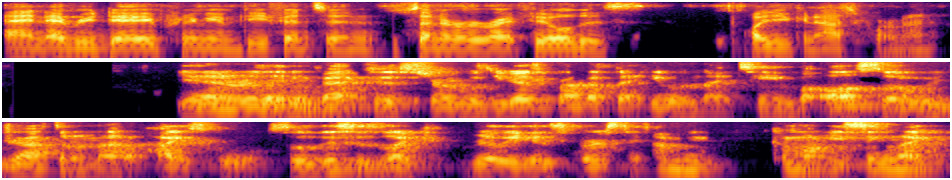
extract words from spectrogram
and everyday premium defense in center or right field is all you can ask for, man. Yeah, and relating back to the struggles, you guys brought up that he was 19, but also we drafted him out of high school. So this is like really his first. I mean, come on, he's seen like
